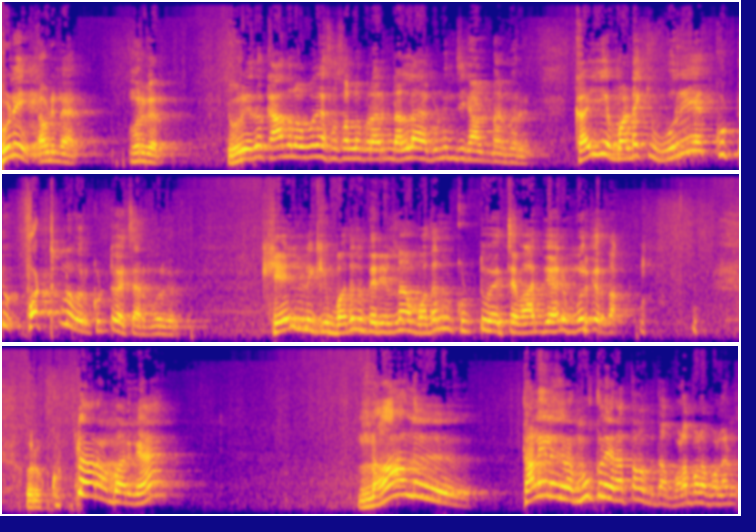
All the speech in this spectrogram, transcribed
குணி அப்படின்னாரு முருகர். இவர் ஏதோ காதல உபதேசம் சொல்ல போறாரு நல்லா குனிஞ்சு காட்டினார் பாரு. கையை மடக்கி ஒரே குட்டு பொட்டுன்னு ஒரு குட்டு வச்சார் முருகர். கேள்விக்கு பதில் தெரியலன்னா முதல் குட்டு வச்ச வாத்தியார் முருகர் தான். ஒரு குட்டாராம் பாருங்க. நாலு தலையில இருக்கிற மூக்குல ரத்தம் வந்துதான் பொல பொல பொலன்னு.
